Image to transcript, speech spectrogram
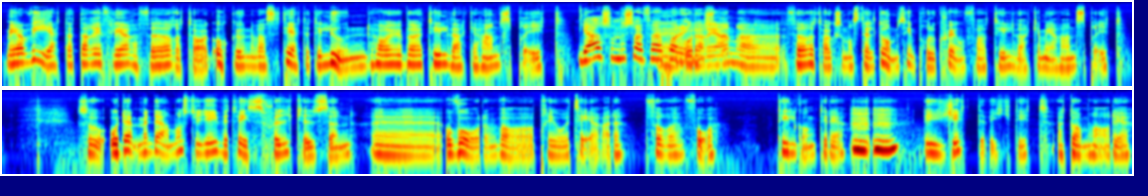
Men jag vet att där är flera företag och universitetet i Lund har ju börjat tillverka handsprit. Ja, som du sa i förra Eh, podden. och där är det. andra företag som har ställt om sin produktion för att tillverka mer handsprit. Så, och det, men där måste givetvis sjukhusen eh, och vården vara prioriterade för att få tillgång till det. Mm, mm. Det är jätteviktigt att de har det.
